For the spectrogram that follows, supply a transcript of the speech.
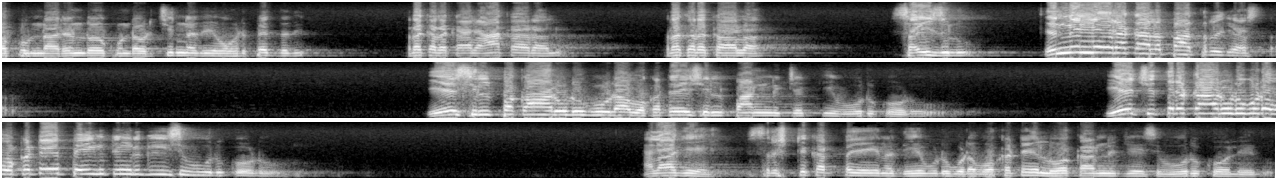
ఒకకుండా రెండో కుండా ఒకటి చిన్నది ఒకటి పెద్దది. రకరకాల ఆకారాలు రకరకాల సైజులు ఎన్నెన్నో రకాల పాత్రలు చేస్తారు. ఏ శిల్పకారుడు కూడా ఒకటే శిల్పాన్ని చెక్కి ఊరుకోడు. ఏ చిత్రకారుడు కూడా ఒకటే పెయింటింగ్ గీసి ఊరుకోడు. అలాగే సృష్టికర్త అయిన దేవుడు కూడా ఒకటే లోకాన్ని చేసి ఊరుకోలేదు.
